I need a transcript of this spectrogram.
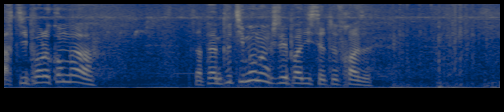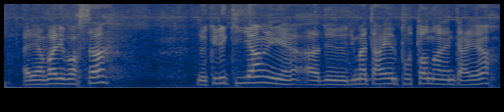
parti pour le combat. Ça fait un petit moment que je n'ai pas dit cette phrase. Allez, on va aller voir ça. Donc le client a du matériel pour tondre à l'intérieur.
